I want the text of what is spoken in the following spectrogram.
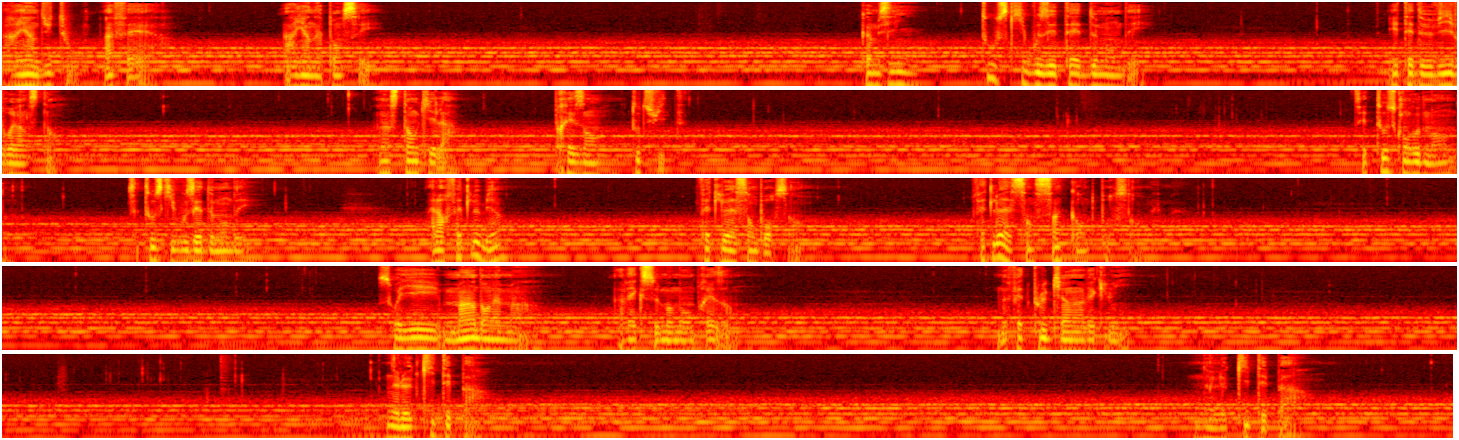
rien du tout à faire rien à penser. Comme si tout ce qui vous était demandé était de vivre l'instant. L'instant qui est là, présent tout de suite. C'est tout ce qu'on vous demande. C'est tout ce qui vous est demandé. Alors faites-le bien. Faites-le à 100%. Faites-le à 150% même. Soyez main dans la main avec ce moment présent. Ne faites plus qu'un avec lui. Ne le quittez pas. Quittez pas.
